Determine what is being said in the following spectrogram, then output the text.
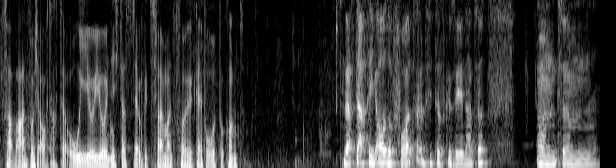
verwarnt, wo ich auch dachte, uiuiui, nicht, dass der irgendwie zweimal in Folge gelb-rot bekommt. Das dachte ich auch sofort, als ich das gesehen hatte. Und ähm,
